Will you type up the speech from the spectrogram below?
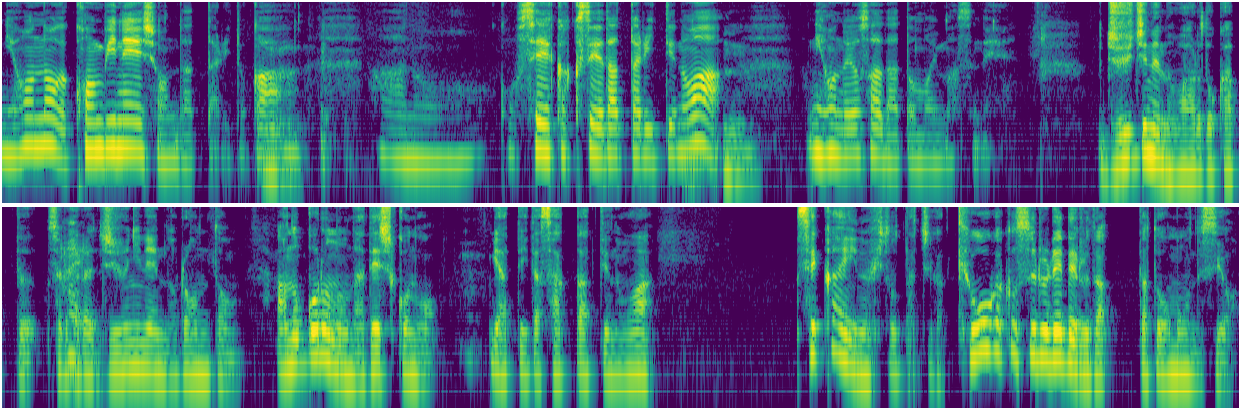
日本の方がコンビネーションだったりとか、あのこう正確性だったりっていうのは、うん日本の良さだと思いますね。11年のワールドカップそれからはい。12年のロンドン、あの頃のなでしこのやっていたサッカーっていうのは世界の人たちが驚愕するレベルだったと思うんですよ。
